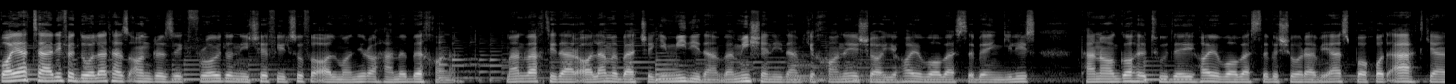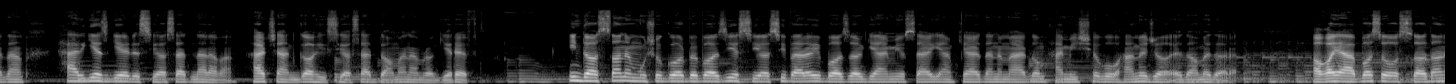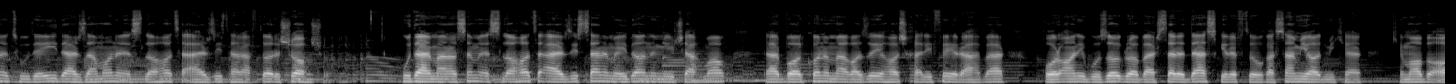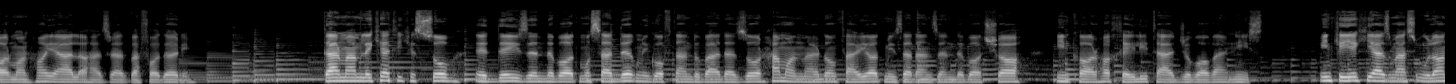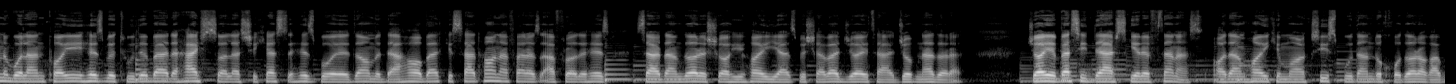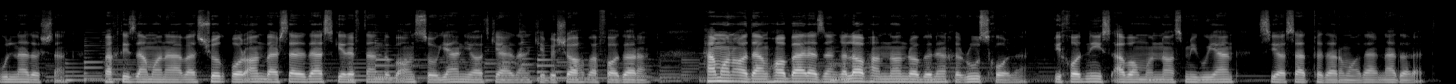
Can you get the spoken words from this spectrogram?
باید تعریف دولت از آندرزیک فروید و نیچه فیلسوف آلمانی را همه بخوانند. من وقتی در عالم بچگی می دیدم و می شنیدم که خانه شاهی های وابسته به انگلیس پناهگاه تودهی های وابسته به شوروی است با خود عهد کردم. هرگز گرد سیاست نروم. هرچند گاهی سیاست دامنم را گرفت. این داستان موش و گربه بازی سیاسی برای بازارگرمی و سرگرم کردن مردم همیشه و همه جا ادامه دارد. آقای عباس و استادان تودهی در زمان اصلاحات ارزی طرفدار شاه شد. او در مراسم اصلاحات ارزی سر میدان میرچهماق در بالکن مغازه حاج خلیفه رهبر قرآنی بزرگ را بر سر دست گرفته و قسم یاد می کرد که ما به آرمانهای اعلی حضرت وفاداریم. در مملکتی که صبح عدهای زنده باد مصدق می‌گفتند و بعد از ظهر همان مردم فریاد می‌زدند زنده باد شاه این کارها خیلی تعجب آور نیست اینکه یکی از مسئولان بلندپایه حزب توده بعد هشت سال از شکست حزب و اعدام دهها بلکه صدها نفر از افراد حزب سردمدار شاهی های یزد بشود جای تعجب ندارد جای بسی درس گرفتن است. آدم هایی که مارکسیست بودند و خدا را قبول نداشتند. وقتی زمان عوض شد قرآن بر سر دست گرفتند و به آن سوگن یاد کردند که به شاه وفادارند. همان آدم ها بعد از انقلاب هم نان را به نرخ روز خوردند. بی خود نیست عوام الناس می‌گویند سیاست پدر و مادر ندارد.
